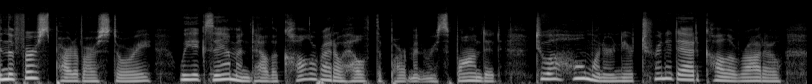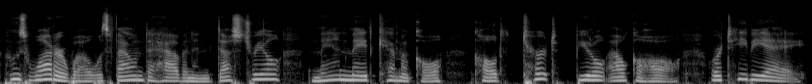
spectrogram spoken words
In the first part of our story, we examined how the Colorado Health Department responded to a homeowner near Trinidad, Colorado, whose water well was found to have an industrial, man made chemical called tert butyl alcohol, or TBA.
